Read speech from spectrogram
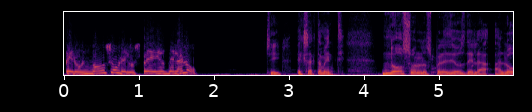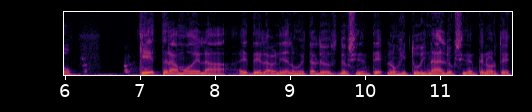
pero no sobre los predios de la LO. Sí, exactamente. No sobre los predios de la ALO. ¿Qué tramo de la, eh, de la avenida longitudinal de, Occidente, longitudinal de Occidente Norte,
